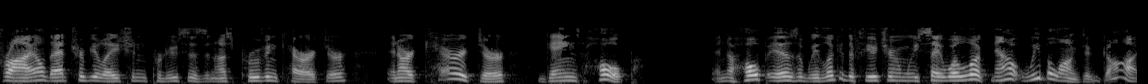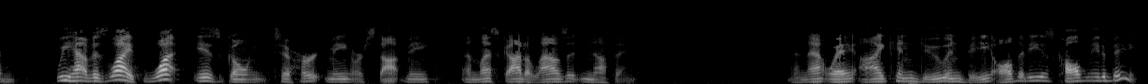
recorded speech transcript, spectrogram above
trial, that tribulation produces in us proven character, and our character gains hope. And the hope is that we look at the future and we say, well, look, now we belong to God. We have His life. What is going to hurt me or stop me unless God allows it? Nothing. And that way I can do and be all that He has called me to be.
